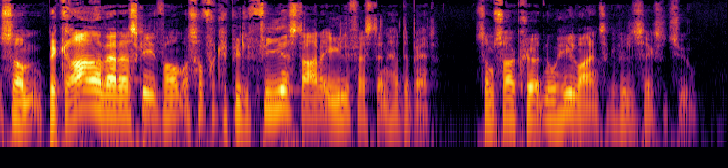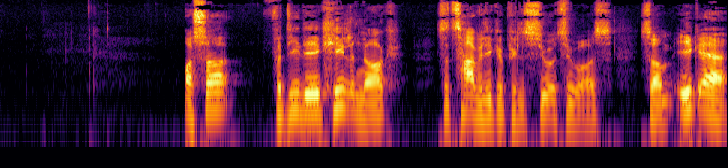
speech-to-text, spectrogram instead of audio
som begræder, hvad der er sket for ham. Og så fra kapitel 4 starter Elifas den her debat, som så har kørt nu hele vejen til kapitel 26. Og så, fordi det ikke helt er nok, så tager vi lige kapitel 27 også, som ikke er,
